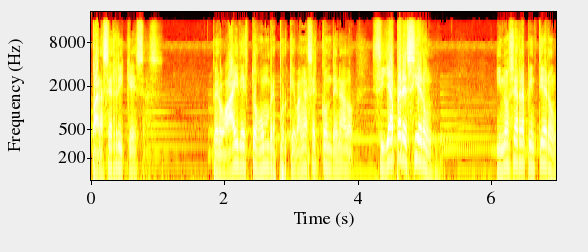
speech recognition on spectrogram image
para hacer riquezas pero hay de estos hombres porque van a ser condenados. Si ya perecieron y no se arrepintieron,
